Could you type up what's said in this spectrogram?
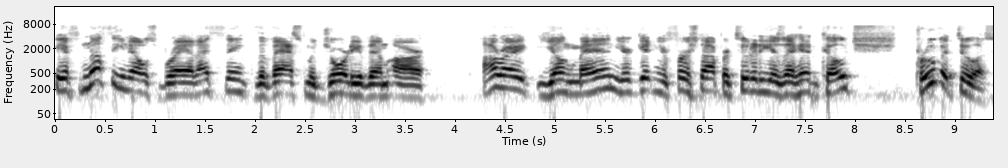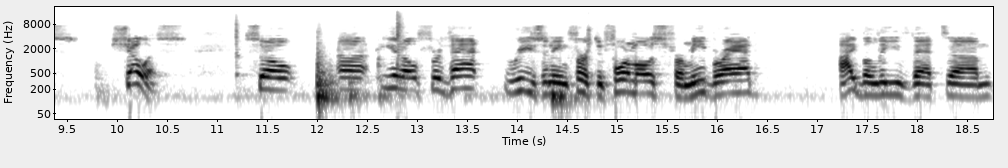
if nothing else, Brad, I think the vast majority of them are, all right, young man, you're getting your first opportunity as a head coach. Prove it to us, show us. So, uh, you know, for that reasoning, first and foremost, for me, Brad. I believe that um,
